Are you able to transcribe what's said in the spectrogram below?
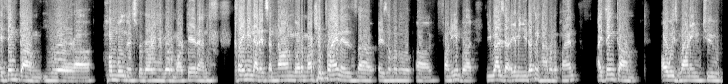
I think um, your uh, humbleness regarding your go-to-market and claiming that it's a non-go-to-market plan is uh, is a little uh, funny. But you guys, I mean, you definitely have a plan. I think um, always wanting to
